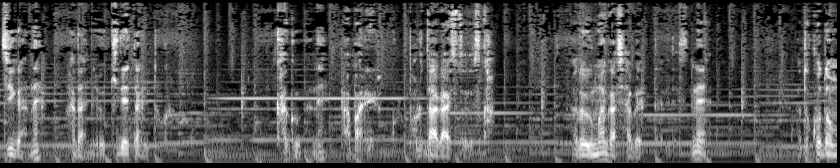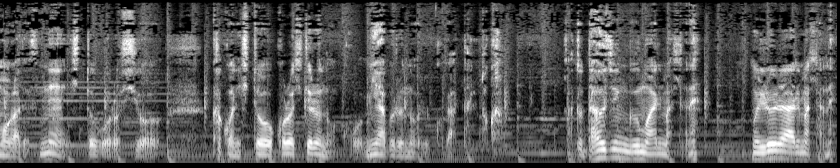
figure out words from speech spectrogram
字がね、肌に浮き出たりとか、家具がね、暴れる。これポルターガイストですか。あと馬が喋ったりですね。あと子供がですね、人殺しを、過去に人を殺してるのをこう見破る能力があったりとか。とダウジングもありましたね。もういろいろありましたね。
